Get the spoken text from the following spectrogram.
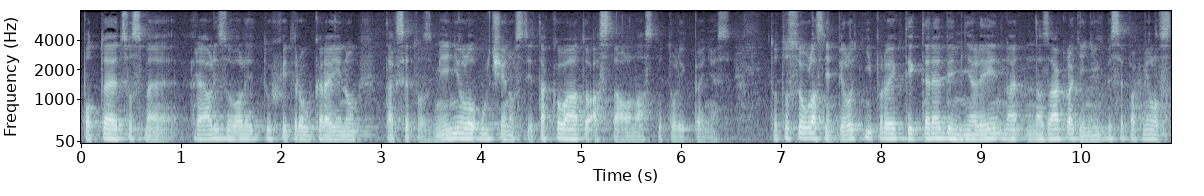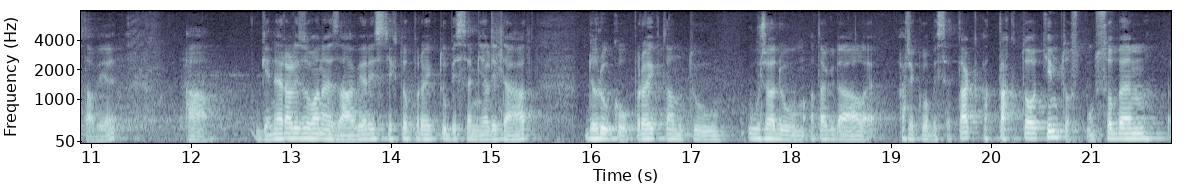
po té, co jsme realizovali tu chytrou krajinu, tak se to změnilo, účinnost je takováto a stálo nás to tolik peněz. Toto jsou vlastně pilotní projekty, které by měly, na, na základě nich by se pak mělo stavět a generalizované závěry z těchto projektů by se měly dát do rukou projektantů, úřadům a tak dále. A řeklo by se tak a takto, tímto způsobem eh,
